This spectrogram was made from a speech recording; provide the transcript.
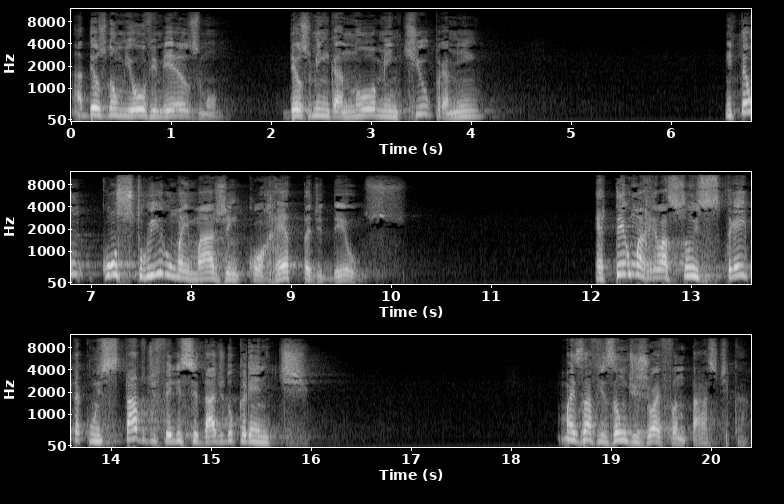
Ah, Deus não me ouve mesmo. Deus me enganou, mentiu para mim. Então, construir uma imagem correta de Deus é ter uma relação estreita com o estado de felicidade do crente. Mas a visão de Jó é fantástica.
